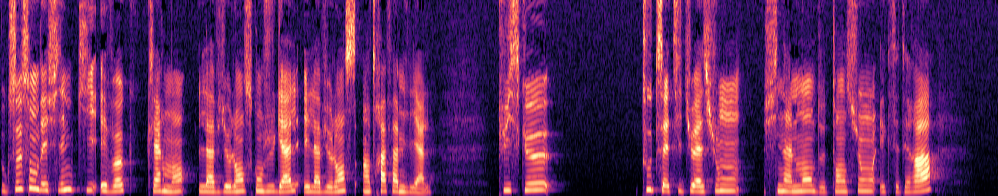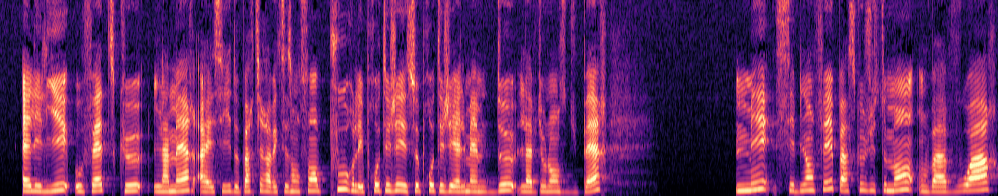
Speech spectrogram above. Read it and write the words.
Donc ce sont des films qui évoquent clairement la violence conjugale et la violence intrafamiliale. Puisque toute cette situation finalement de tension, etc., elle est liée au fait que la mère a essayé de partir avec ses enfants pour les protéger et se protéger elle-même de la violence du père. Mais c'est bien fait parce que justement, on va voir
